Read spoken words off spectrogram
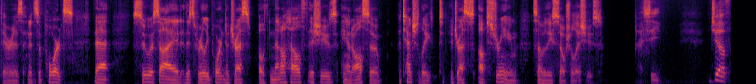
There is, and it supports that suicide that's really important to address both mental health issues and also potentially to address upstream some of these social issues. I see. Jeff,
